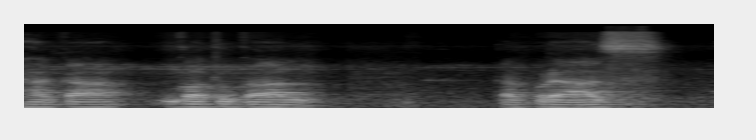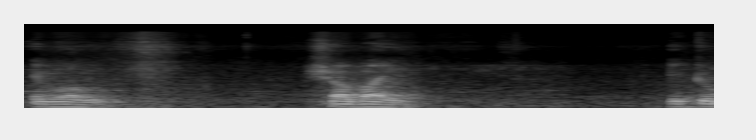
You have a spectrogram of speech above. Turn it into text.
ঢাকা গতকাল, তারপরে আজ এবং সবাই একটু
